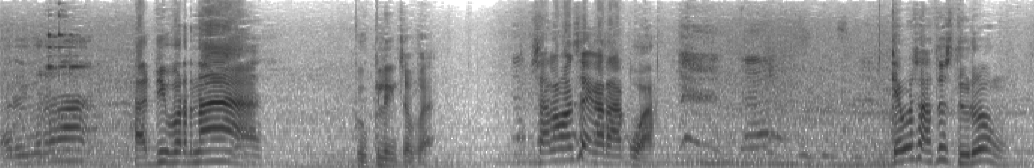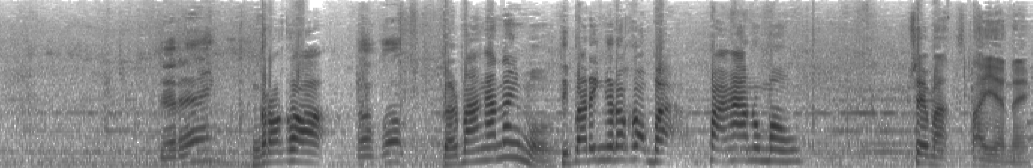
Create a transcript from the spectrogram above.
hari warna Hadiwerna. Googling coba. Salaman saya karo aku ah. Kowe satu durung dereng ngerokok. rokok Bar mangan ae mo, diparing ngerokok Pak Pak nganu mau. Saya Mak, tayane.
